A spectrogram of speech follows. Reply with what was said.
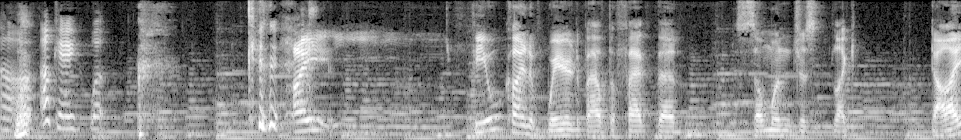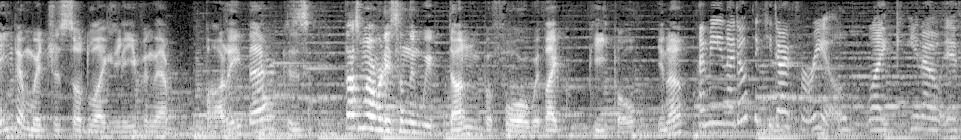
Uh, What? Okay, well. I feel kind of weird about the fact that someone just like died and we're just sort of like leaving their body there because that's not really something we've done before with like people, you know? I mean, I don't think he died for real. Like, you know, if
